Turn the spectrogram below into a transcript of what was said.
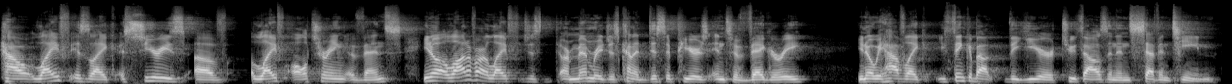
how life is like a series of life altering events. You know, a lot of our life just, our memory just kind of disappears into vagary. You know, we have like, you think about the year 2017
